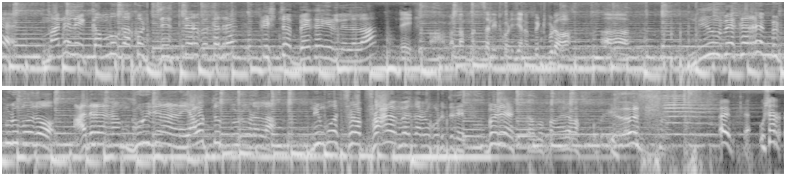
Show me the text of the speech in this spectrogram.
ಮನೇಲಿ ಕಮ್ಮು ಹಾಕೊಂಡು ಜಿರ್ಬೇಕಾದ್ರೆ ಕೃಷ್ಣ ಬೇಕಾಗಿರ್ಲಿಲ್ಲಲ್ಲ? ಏ ಅವೆಲ್ಲ ಮನಸ್ಸಲ್ಲಿ ಇಟ್ಕೊಂಡಿದ್ಯಾನ ಬಿಟ್ಬಿಡು. ನೀವು ಬೇಕಾದ್ರೆ ಬಿಟ್ಬಿಡ್ಬೋದು. ಆದರೆ ನಮ್ಮ ಗುರುಜಿನ ನಾನು ಯಾವತ್ತೂ ಬಿಡ್ಬಿಡಲ್ಲ. ನಿಮ್ಗೋಸ್ಕರ ಪ್ರಾಣ ಬೇಕಾದ್ರೆ ಕೊಡ್ತೀನಿ ಬನ್ನಿ ಹುಷಾರ್.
